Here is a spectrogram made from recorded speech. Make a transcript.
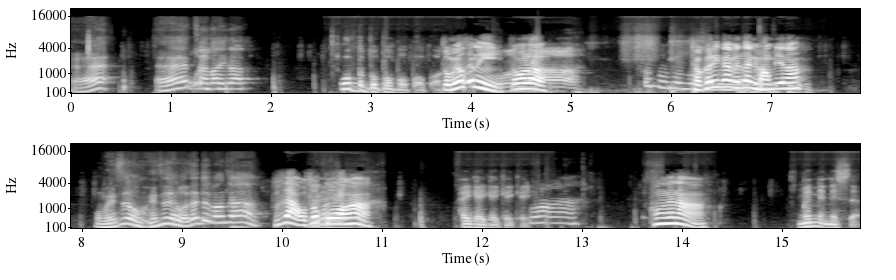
哎哎，炸到一个！我不不不不不不，怎么又是你？怎么了？？不不不不，巧克力应该没在你旁边啊？我没事，我没事，我在对方家。不是啊，我说国王啊，可以可以可以可以可以，国王啊，国王在哪？没没没事。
